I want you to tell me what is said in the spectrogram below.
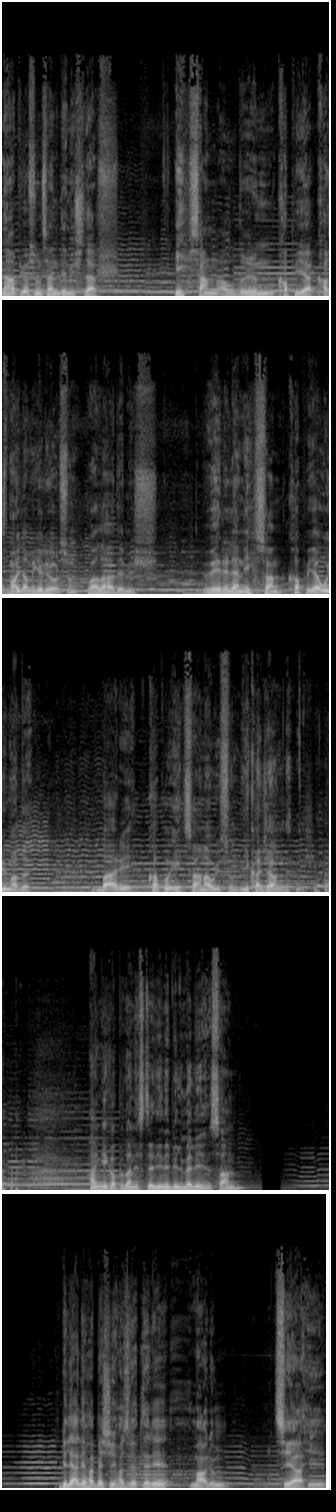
Ne yapıyorsun sen demişler. İhsan aldığın kapıya kazmayla mı geliyorsun? Vallahi demiş. Verilen ihsan kapıya uymadı. Bari kapı ihsana uysun, yıkacağım demiş. Hangi kapıdan istediğini bilmeli insan. Bilal-i Habeşi Hazretleri malum siyahi,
